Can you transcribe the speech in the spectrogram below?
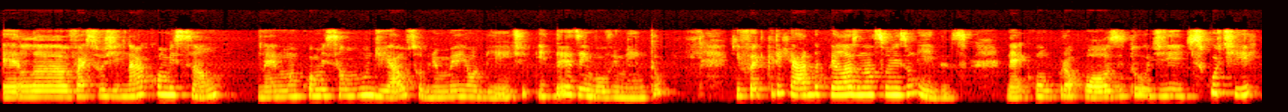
ela vai surgir na comissão, né, numa comissão mundial sobre meio ambiente e desenvolvimento, que foi criada pelas Nações Unidas, né, com o propósito de discutir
